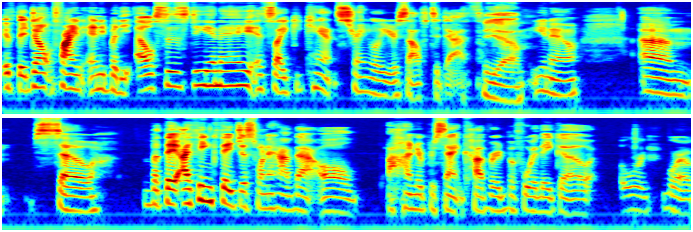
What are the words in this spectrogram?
if they don't find anybody else's dna it's like you can't strangle yourself to death yeah. you know um so but they i think they just want to have that all 100% covered before they go we're, we're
